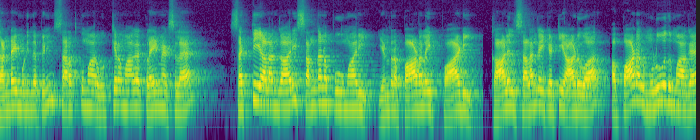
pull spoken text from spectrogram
சண்டை முடிந்த பின் சரத்குமார் உக்கிரமாக கிளைமேக்ஸில் சக்தி அலங்காரி சந்தன பூமாரி என்ற பாடலை பாடி காலில் சலங்கை கட்டி ஆடுவார். அப்பாடல் முழுவதுமாக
